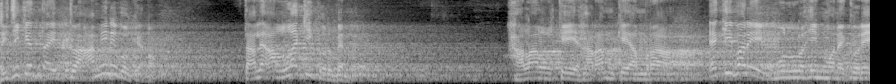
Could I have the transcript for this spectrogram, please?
রিজিকের দায়িত্ব আমি নেব কেন? তাহলে আল্লাহ কি করবেন? হালালকে, হারামকে আমরা একেবারে মূল্যহীন মনে করে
